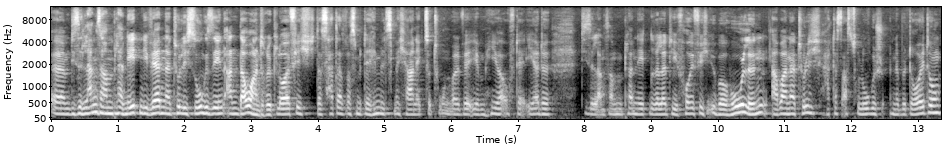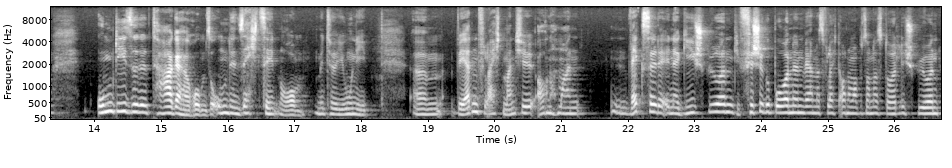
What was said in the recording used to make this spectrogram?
ähm, diese langsamen Planeten, die werden natürlich so gesehen andauernd rückläufig. Das hat etwas mit der Himmelsmechanik zu tun, weil wir eben hier auf der Erde diese langsamen Planeten relativ häufig überholen. Aber natürlich hat das astrologisch eine Bedeutung. Um diese Tage herum, so um den 16. rum, Mitte Juni, ähm, werden vielleicht manche auch nochmal einen Wechsel der Energie spüren. Die Fischegeborenen werden das vielleicht auch nochmal besonders deutlich spüren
